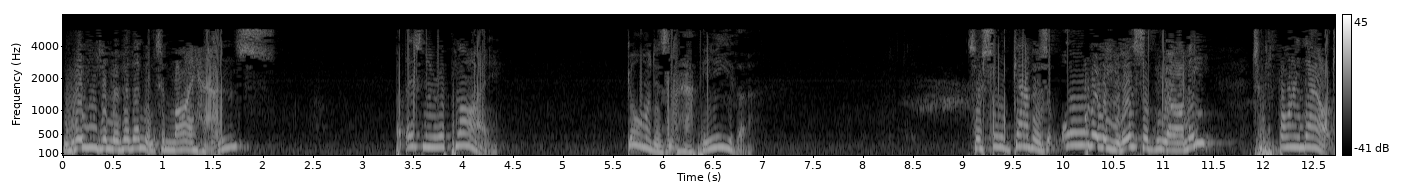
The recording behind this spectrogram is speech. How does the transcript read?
Will you deliver them into my hands? But there's no reply. God isn't happy either. So Saul gathers all the leaders of the army to find out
